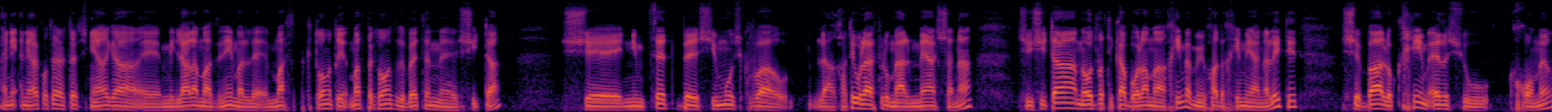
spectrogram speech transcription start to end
אני, אני רק רוצה לתת שנייה רגע אה, מילה למאזינים על מס ספקטרומטרי. מס ספקטרומטרי זה בעצם אה, שיטה שנמצאת בשימוש כבר, להערכתי אולי אפילו מעל 100 שנה, שהיא שיטה מאוד ותיקה בעולם הכימיה, במיוחד הכימיה האנליטית, שבה לוקחים איזשהו חומר,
